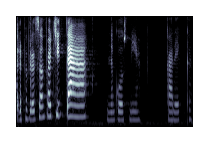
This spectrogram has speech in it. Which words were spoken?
bora pra próxima partida. Negócio minha careca.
